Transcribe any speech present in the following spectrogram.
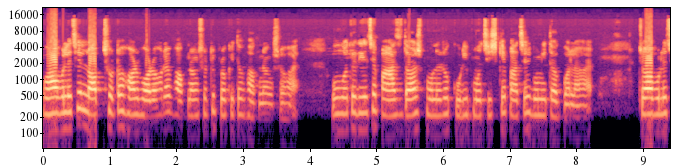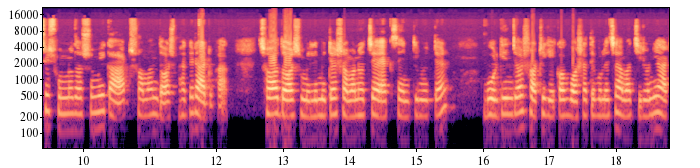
ঘ বলেছে, লব ছোট হর বড় হলে ভগ্নাংশটি প্রকৃত ভগ্নাংশ হয়। উগতে দিয়েছে পাঁচ, দশ, পনেরো, কুড়ি, পঁচিশকে পাঁচের গুণিতক বলা হয়। চ বলেছে শূন্য দশমিক আট সমান দশ ভাগের আট ভাগ। ছ দশ মিলিমিটার সমান হচ্ছে এক সেন্টিমিটার। বর্গিন জ সঠিক একক বসাতে বলেছে আমার চিরুনি আট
